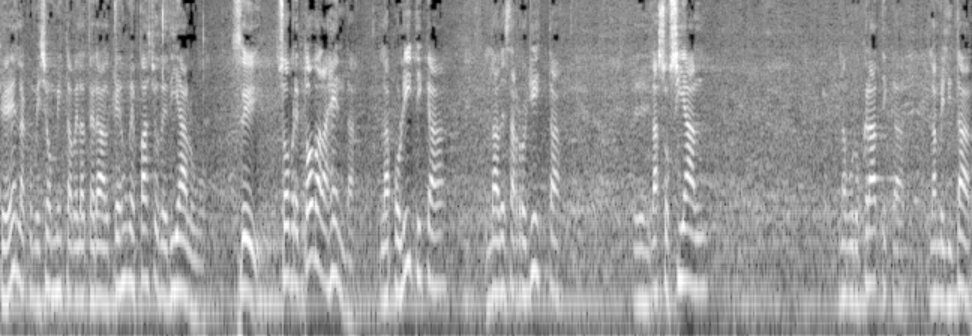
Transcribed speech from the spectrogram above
que es la Comisión Mixta Bilateral, que es un espacio de diálogo sí, sobre toda la agenda, la política, la desarrollista, eh, la social, la burocrática, la militar,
